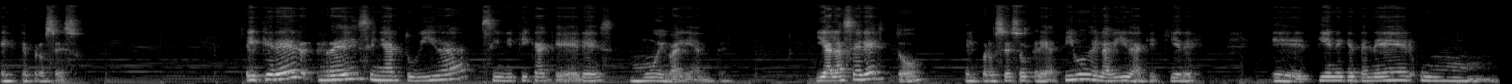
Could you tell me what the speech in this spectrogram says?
este proceso. El querer rediseñar tu vida significa que eres muy valiente. Y al hacer esto, el proceso creativo de la vida que quieres eh, tiene que tener un,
